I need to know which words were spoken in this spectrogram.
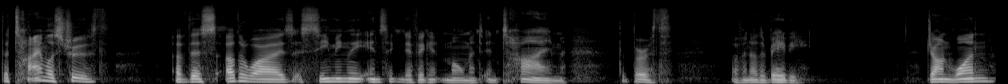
The timeless truth of this otherwise seemingly insignificant moment in time, the birth of another baby. John 1,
